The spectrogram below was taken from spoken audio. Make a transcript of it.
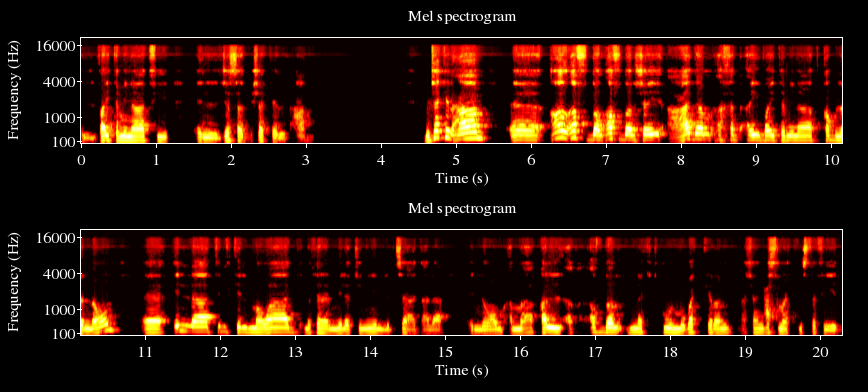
الفيتامينات في الجسد بشكل عام. بشكل عام أفضل أفضل شيء عدم أخذ أي فيتامينات قبل النوم إلا تلك المواد مثلا الميلاتونين اللي بتساعد على النوم أما أقل أفضل إنك تكون مبكرا عشان جسمك يستفيد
